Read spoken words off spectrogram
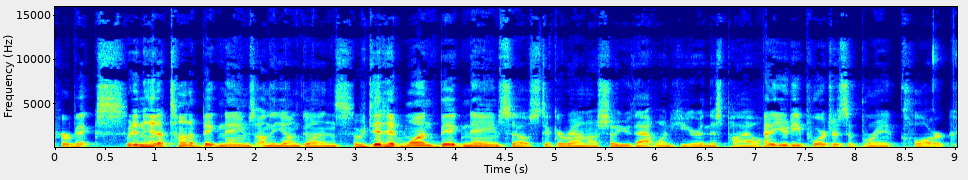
Perbix. We didn't hit a ton of big names on the Young Guns, but we did hit one big name, so stick around. I'll show you that one here in this pile. Had a UD Portraits of Brandt Clarke.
